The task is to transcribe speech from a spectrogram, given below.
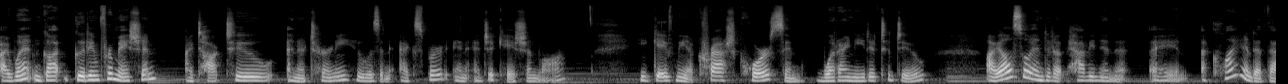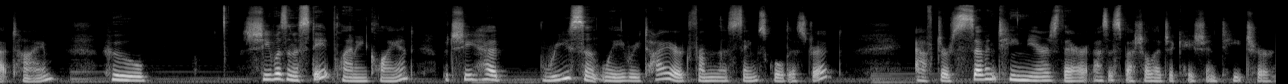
I went and got good information. I talked to an attorney who was an expert in education law. He gave me a crash course in what I needed to do. I also ended up having an, a, a client at that time who she was an estate planning client, but she had recently retired from the same school district after 17 years there as a special education teacher.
